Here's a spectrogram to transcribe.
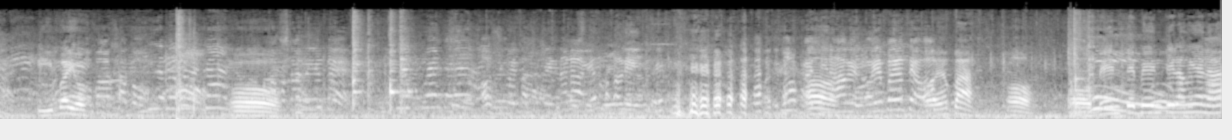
Tibay oh. Oh. Oh. O, yan pa yan, te. Oh, yan pa. Oh. Oh, 20-20 lang yan ha.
